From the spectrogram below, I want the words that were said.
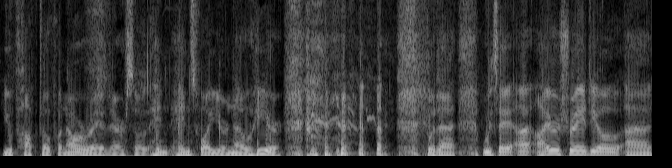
you popped up on our radar, so hen- hence why you're now here. but uh, we'll say uh, Irish Radio uh,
